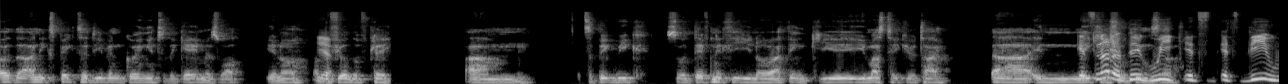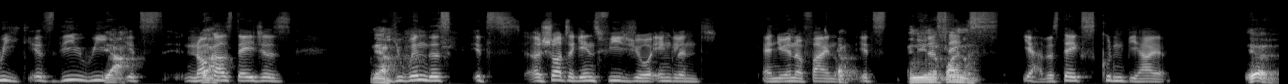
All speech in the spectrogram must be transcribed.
uh, the unexpected, even going into the game as well, you know, on Yeah. the field of play. Um, it's a big week, so definitely, you know, I think you you must take your time uh in It's not a big week. are- It's it's the week. It's the week. Yeah. It's knockout stages. yeah, You win this. It's a shot against Fiji or England, and you're in a final. Yeah. It's and you're in the final. Yeah, the stakes couldn't be higher. Yeah,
